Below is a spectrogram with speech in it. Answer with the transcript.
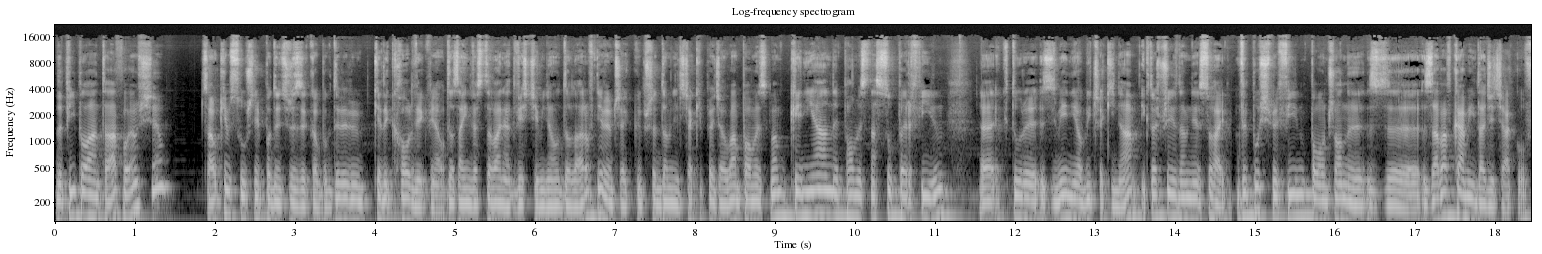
the people on top boją się całkiem słusznie podjąć ryzyko, bo gdybym kiedykolwiek miał do zainwestowania 200 milionów dolarów, nie wiem, czy jak przed do mnie dzieciaki powiedział, mam pomysł, mam genialny pomysł na super film, e, który zmieni oblicze kina i ktoś przyjdzie do mnie, słuchaj, wypuśćmy film połączony z zabawkami dla dzieciaków,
